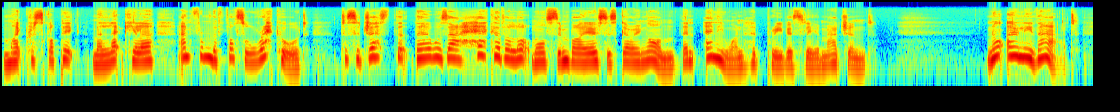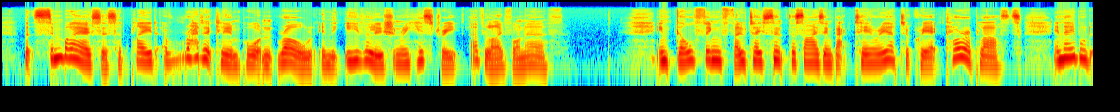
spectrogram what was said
microscopic, molecular, and from the fossil record to suggest that there was a heck of a lot more symbiosis going on than anyone had previously imagined. Not only that, but symbiosis had played a radically important role in the evolutionary history of life on Earth. Engulfing photosynthesizing bacteria to create chloroplasts enabled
